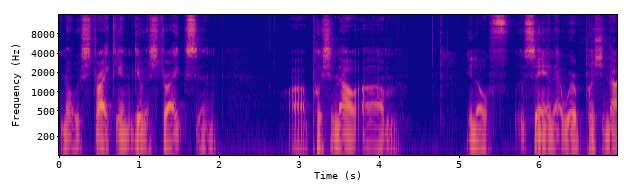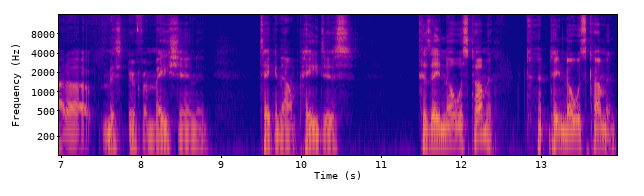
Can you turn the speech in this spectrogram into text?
you know, striking, giving strikes and uh, pushing out, um, you know, saying that we're pushing out uh, misinformation and taking down pages because they know what's coming. they know what's coming.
